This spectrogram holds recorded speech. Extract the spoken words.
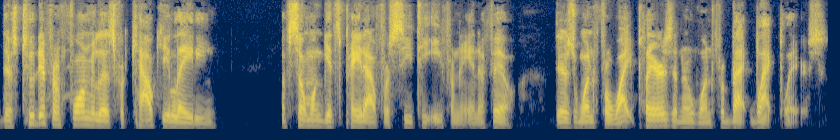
there's two different formulas for calculating if someone gets paid out for CTE from the NFL. There's one for white players and there's one for black black players.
